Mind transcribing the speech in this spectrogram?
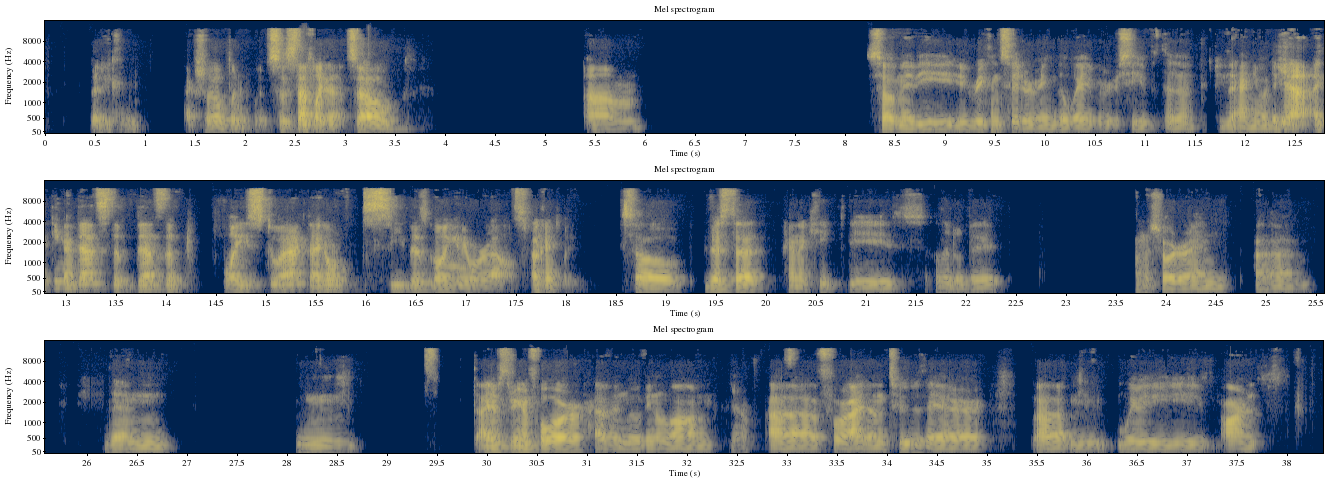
that he can actually open it with, so stuff like that, so. Um, So maybe reconsidering the way we receive the, the annual data. yeah, I think Okay. that's the, that's the place to act, I don't see this going anywhere else. Okay. frankly. So just to kind of keep these a little bit on the shorter end, um, then mm, items three and four have been moving along. Yeah. Uh, for item two there, um, we aren't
